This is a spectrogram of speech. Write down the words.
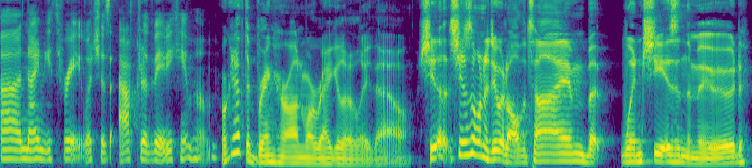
uh 93, which is after the baby came home. We're gonna have to bring her on more regularly, though. She she doesn't want to do it all the time, but when she is in the mood,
